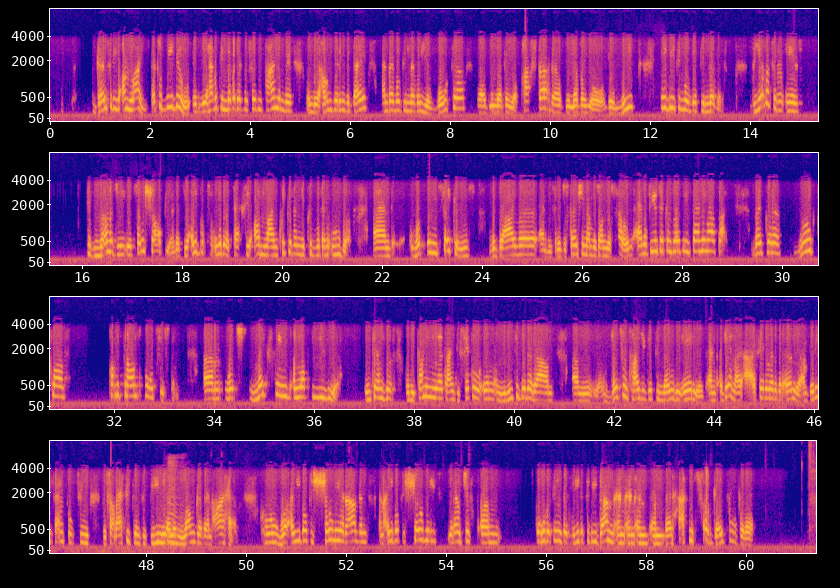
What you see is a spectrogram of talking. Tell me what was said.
groceries online. That's what we do. We have it delivered at a certain time when they when they're home during the day, and they will deliver your water, they'll deliver your pasta, they'll deliver your your meat. Everything will get delivered. The other thing is technology is so sharp here that you're able to order a taxi online quicker than you could with an Uber, and within seconds. The driver and his registration numbers on your phone, and a few seconds later, he's standing outside. They've got a world class public transport system, um, which makes things a lot easier in terms of when you come in here trying to settle in and you need to get around. Um, this is how you get to know the areas. And again, I, I said a little bit earlier, I'm very thankful to the South Africans who've been here mm. a little longer than I have who were able to show me around and, and able to show me, you know, just um, all the things that needed to be done, and and and and, and I'm so grateful for that.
